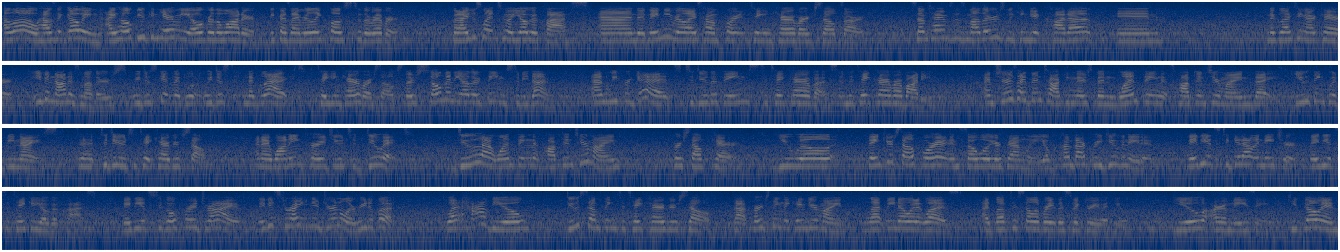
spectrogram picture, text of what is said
Hello, how's it going? I hope you can hear me over the water because I'm really close to the river. But I just went to a yoga class and it made me realize how important taking care of ourselves are. Sometimes as mothers we can get caught up in neglecting our care. Even not as mothers, we just get we just neglect taking care of ourselves. There's so many other things to be done. And we forget to do the things to take care of us and to take care of our body. I'm sure as I've been talking, there's been one thing that's popped into your mind that you think would be nice to, to do to take care of yourself. And I want to encourage you to do it. Do that one thing that popped into your mind for self care. You will thank yourself for it, and so will your family. You'll come back rejuvenated. Maybe it's to get out in nature. Maybe it's to take a yoga class. Maybe it's to go for a drive. Maybe it's to write in your journal or read a book. What have you, do something to take care of yourself. That first thing that came to your mind, let me know what it was. I'd love to celebrate this victory with you. You are amazing. Keep going.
